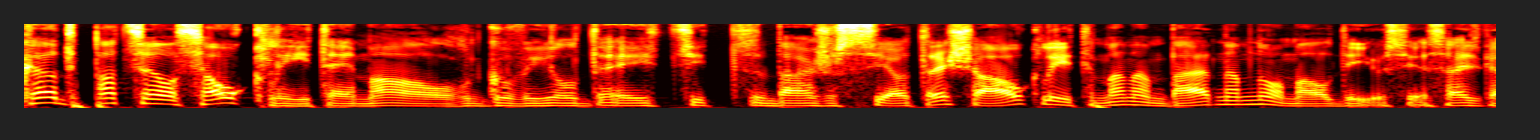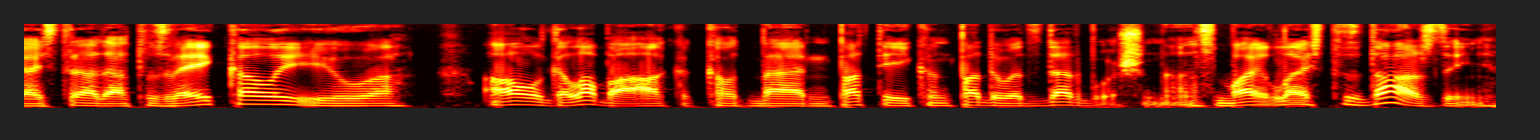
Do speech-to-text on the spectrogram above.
Kad pacels auklītēm algu vildēji, citas bažas jau trešā auklīte manam bērnam nomaldījusies, aizgāja strādāt uz veikali, jo alga labāka, kaut bērni patīk un padodas darbošanās. Bail laist uz dārziņa,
